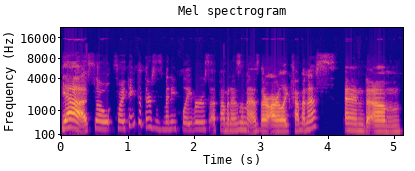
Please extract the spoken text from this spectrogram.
Yeah, so so I think that there's as many flavors of feminism as there are like feminists, and um,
